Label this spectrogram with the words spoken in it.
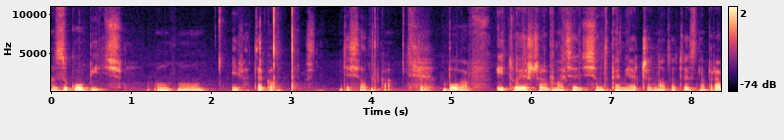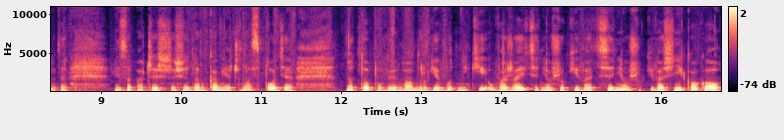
zgubić. Mhm. I dlatego dziesiątka buław. I tu jeszcze macie dziesiątkę mieczy, no to to jest naprawdę, nie zobaczę jeszcze siódemka mieczy na spodzie, no to powiem Wam, drogie wodniki, uważajcie, nie oszukiwać się, nie oszukiwać nikogo,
